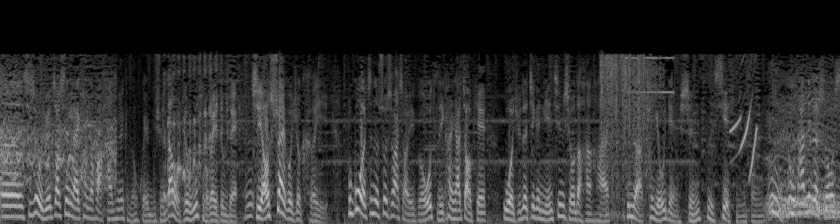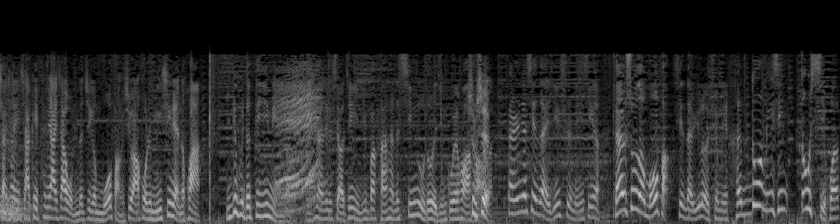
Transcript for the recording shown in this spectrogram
呃，其实我觉得照现在来看的话，韩同学可能回不去，但我觉得无所谓，对不对？只要帅过就可以。不过真的说实话，小鱼哥，我仔细看了一下照片，我觉得这个年轻时候的韩寒，真的他有一点神似谢霆锋。嗯，如果他那个时候想象一下，可以参加一下我们的这个模仿秀啊，或者明星脸的话，一定会得第一名的。你看这个小金已经把韩寒的新路都已经规划好了，是不是？但人家现在已经是明星啊。当然说到模仿，现在娱乐圈里很多明星都喜欢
